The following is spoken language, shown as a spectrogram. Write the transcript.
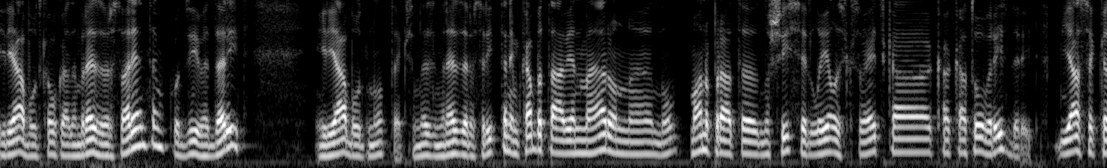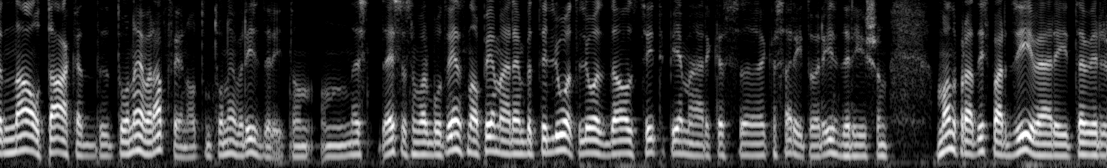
ir jābūt kaut kādam rezerves variantam, ko dzīvē darīt. Uh, ir jābūt nu, teiksim, nezinu, rezerves ritenim, kabatā vienmēr. Un, eh, nu, manuprāt, eh, nu, šis ir lielisks veids, kā, kā, kā to var izdarīt. Jāsaka, ka nav tā, ka to nevar apvienot un to nevar izdarīt. Un, un es, es esmu varbūt viens no piemēriem, bet ir ļoti, ļoti daudz citu piemēru, kas, eh, kas arī to ir izdarījuši. Un, manuprāt, vispār dzīvē arī tev ir,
